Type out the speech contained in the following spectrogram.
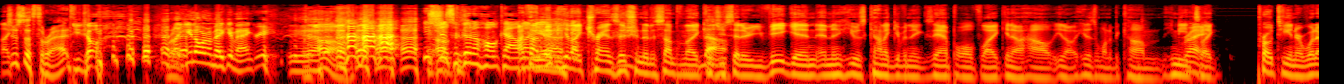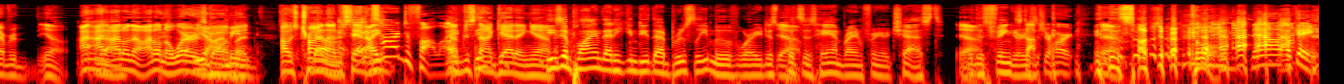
Like- Just a threat. You don't like you don't want to make him angry. Yeah. Oh. He's just going to Hulk out I on thought you. maybe he like transitioned into something like because No. you said are you vegan, and then he was kind of giving an example of like you know how you know he doesn't want to become he needs Right. like protein or whatever you know I, I I don't know I don't know where he's Yeah, I going mean- but I was trying to No. understand. it's I'm, hard to follow. I'm just not getting. Yeah. He's implying that he can do that Bruce Lee move where he just Yeah. puts his hand right in front of your chest Yeah. with his fingers. Stops your heart. Yeah. Stops your- cool. now, okay,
